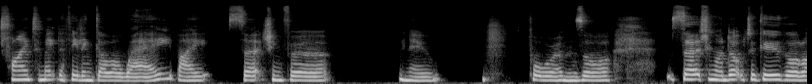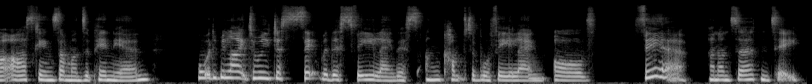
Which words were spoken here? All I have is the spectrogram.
trying to make the feeling go away by searching for, you know, forums or searching on Dr. Google or asking someone's opinion, what would it be like to really just sit with this feeling, this uncomfortable feeling of fear and uncertainty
